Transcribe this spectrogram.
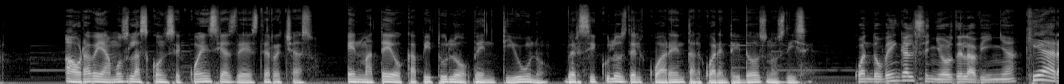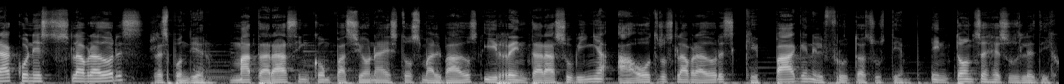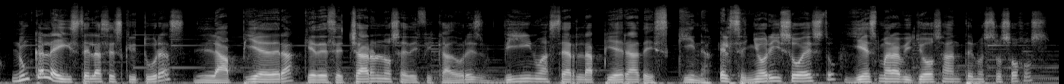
Ahora veamos las consecuencias de este rechazo. En Mateo capítulo 21, versículos del 40 al 42 nos dice, cuando venga el señor de la viña, ¿qué hará con estos labradores? Respondieron, matará sin compasión a estos malvados y rentará su viña a otros labradores que paguen el fruto a su tiempo. Entonces Jesús les dijo, ¿nunca leíste las escrituras? La piedra que desecharon los edificadores vino a ser la piedra de esquina. El Señor hizo esto y es maravillosa ante nuestros ojos.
